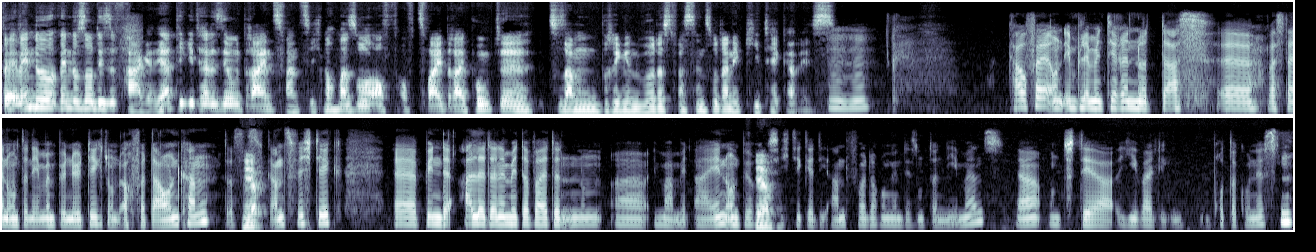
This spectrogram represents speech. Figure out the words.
Wenn du, wenn du so diese Frage, ja, Digitalisierung 23, nochmal so auf, auf zwei, drei Punkte zusammenbringen würdest, was sind so deine Key Takeaways? Mhm kaufe und implementiere nur das, äh, was dein Unternehmen benötigt und auch verdauen kann. Das ja. ist ganz wichtig. Äh, binde alle deine Mitarbeiter äh, immer mit ein und berücksichtige ja. die Anforderungen des Unternehmens ja, und der jeweiligen Protagonisten.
